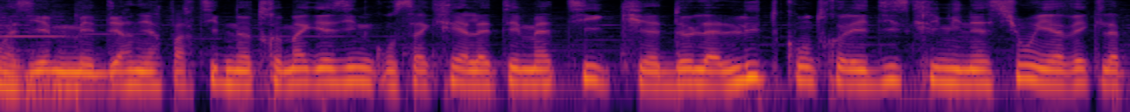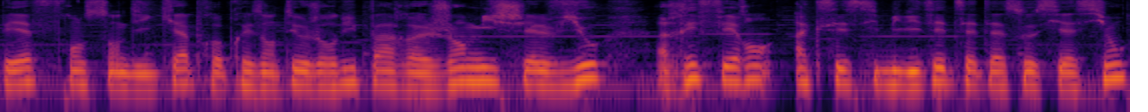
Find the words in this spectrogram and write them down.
Troisième et dernière partie de notre magazine consacrée à la thématique de la lutte contre les discriminations et avec l'APF France Handicap représenté aujourd'hui par Jean-Michel Viau, référent accessibilité de cette association.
